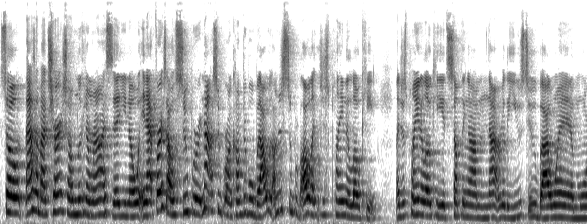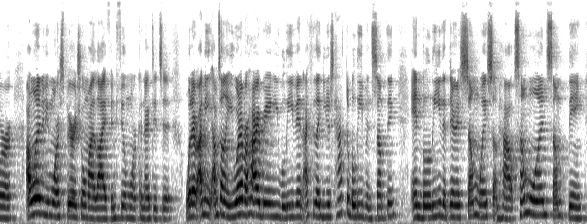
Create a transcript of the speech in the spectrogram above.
So as i'm at church i'm looking around i said you know and at first i was super not super uncomfortable but i was i'm just super i was like just playing it low key like just playing it low key, it's something I'm not really used to, but I wanted a more I wanted to be more spiritual in my life and feel more connected to whatever I mean, I'm telling you, whatever higher being you believe in, I feel like you just have to believe in something and believe that there is some way, somehow, someone, something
